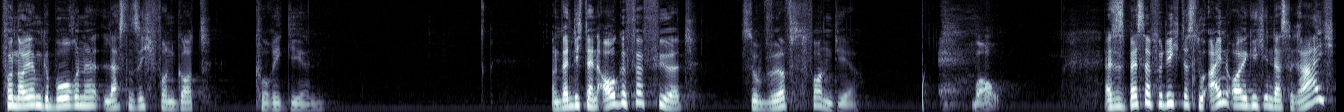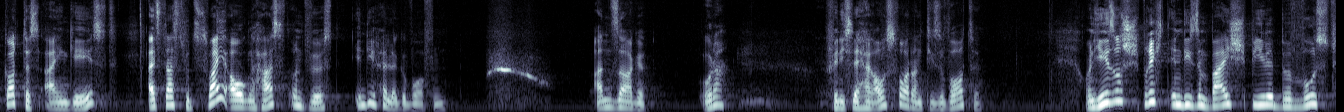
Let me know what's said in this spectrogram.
Von neuem Geborene lassen sich von Gott korrigieren. Und wenn dich dein Auge verführt, so wirf's von dir. Wow. Es ist besser für dich, dass du einäugig in das Reich Gottes eingehst, als dass du zwei Augen hast und wirst in die Hölle geworfen. Ansage, oder? Finde ich sehr herausfordernd, diese Worte. Und Jesus spricht in diesem Beispiel bewusst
